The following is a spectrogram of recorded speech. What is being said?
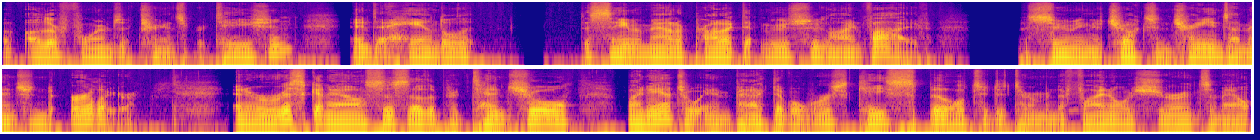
of other forms of transportation and to handle the same amount of product that moves through Line 5, assuming the trucks and trains I mentioned earlier, and a risk analysis of the potential financial impact of a worst case spill to determine the final assurance amount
